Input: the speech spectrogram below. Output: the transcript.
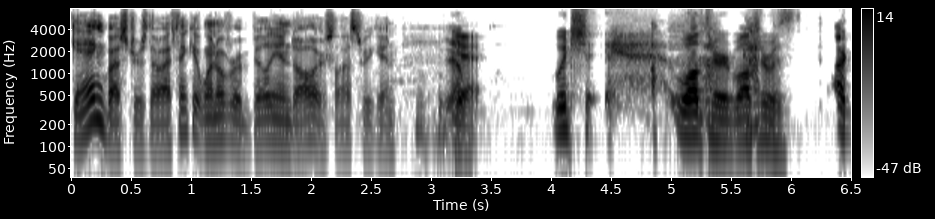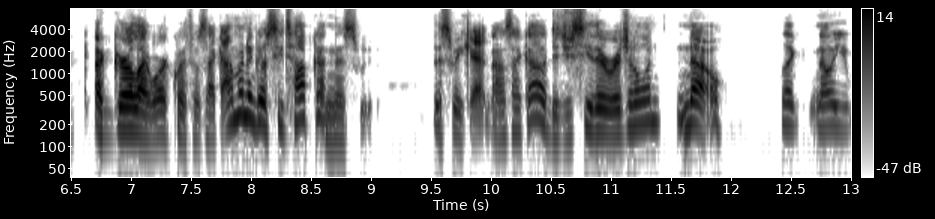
gangbusters though. I think it went over a billion dollars last weekend. Yep. Yeah. Which Walter Walter was A, a girl I work with was like, "I'm going to go see Top Gun this w- this weekend," and I was like, "Oh, did you see the original one?" No. Like, no, you.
